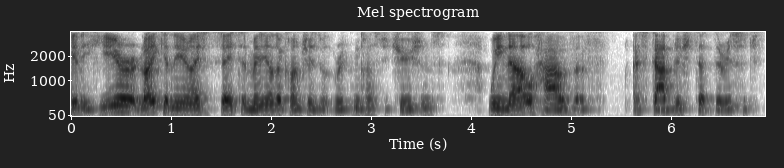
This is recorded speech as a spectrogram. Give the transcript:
in here, like in the United States and many other countries with written constitutions, we now have established that there is such,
